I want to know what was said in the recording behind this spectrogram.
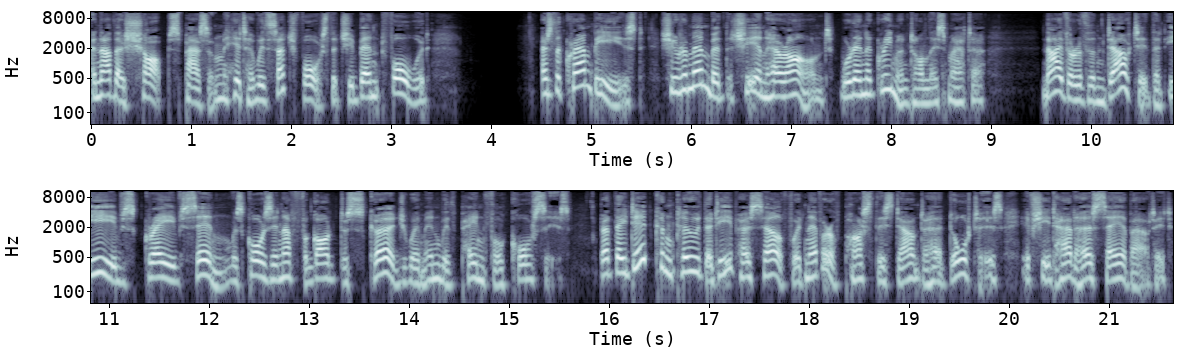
Another sharp spasm hit her with such force that she bent forward. As the cramp eased, she remembered that she and her aunt were in agreement on this matter. Neither of them doubted that Eve's grave sin was cause enough for God to scourge women with painful courses, but they did conclude that Eve herself would never have passed this down to her daughters if she'd had her say about it.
